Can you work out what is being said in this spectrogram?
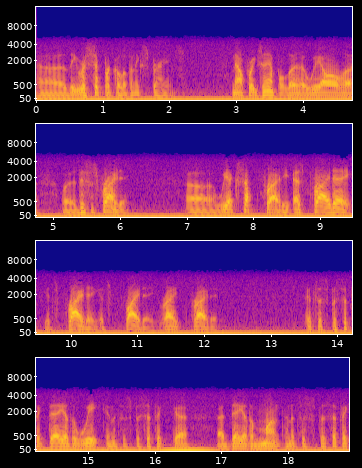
uh, the reciprocal of an experience. Now, for example, uh, we all, uh, this is Friday. Uh, we accept Friday as Friday. It's Friday. It's Friday, right? Friday. It's a specific day of the week, and it's a specific uh, uh, day of the month, and it's a specific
